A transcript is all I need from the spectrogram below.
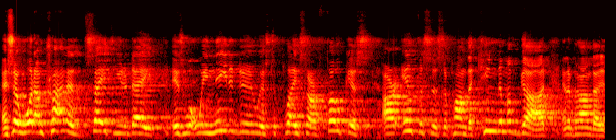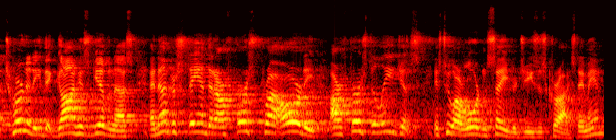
And so, what I'm trying to say to you today is what we need to do is to place our focus, our emphasis upon the kingdom of God and upon the eternity that God has given us, and understand that our first priority, our first allegiance, is to our Lord and Savior, Jesus Christ. Amen?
